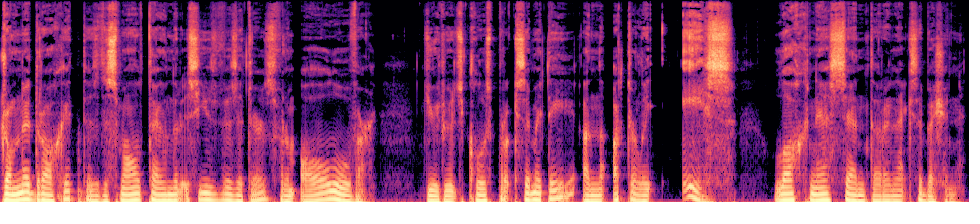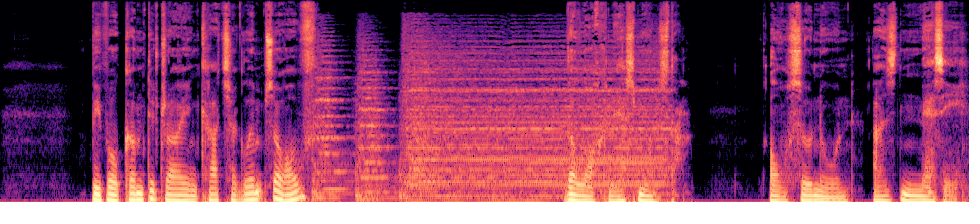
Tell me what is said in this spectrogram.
Drumnadrochit is the small town that receives visitors from all over due to its close proximity and the utterly ace Loch Ness Centre and exhibition. People come to try and catch a glimpse of the Loch Ness Monster, also known as Nessie.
